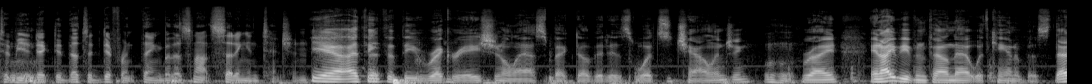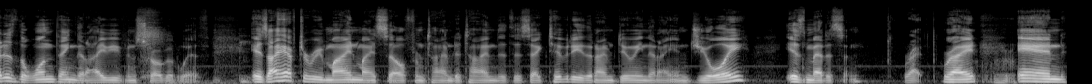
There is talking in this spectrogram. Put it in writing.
to be addicted. That's a different thing, but that's not setting intention. Yeah, I think that the recreational aspect of it is what's challenging, mm-hmm. right? And I've even found that with cannabis. That is the one thing that I've even struggled with is I have to remind myself from time to time that this activity that I'm doing that I enjoy is medicine, right. right? Mm-hmm. And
